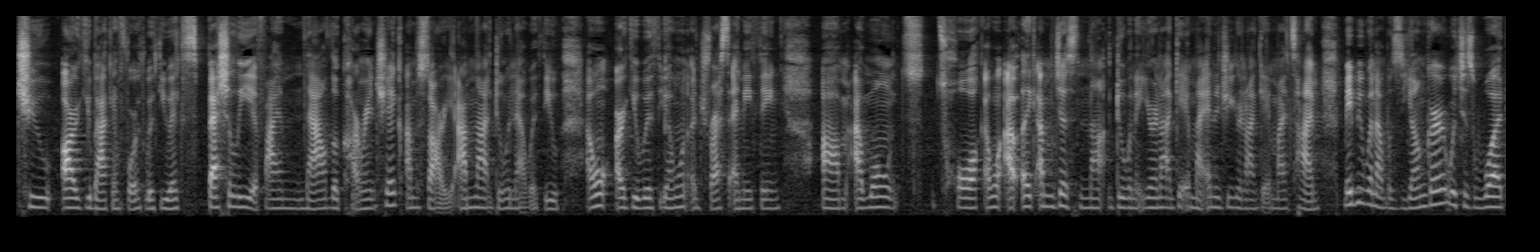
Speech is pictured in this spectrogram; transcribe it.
to argue back and forth with you, especially if I'm now the current chick. I'm sorry, I'm not doing that with you. I won't argue with you. I won't address anything. Um, I won't talk. I won't I, like. I'm just not doing it. You're not getting my energy. You're not getting my time. Maybe when I was younger, which is what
